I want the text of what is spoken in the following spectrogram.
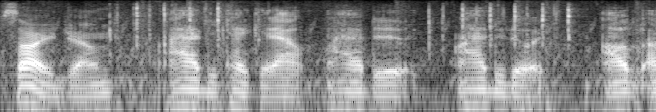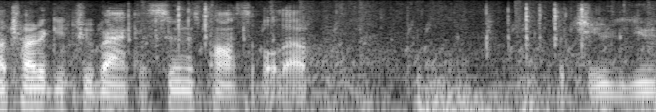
Sorry, drone. I had to take it out. I had to. I had to do it. I'll, I'll try to get you back as soon as possible, though. You, you,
